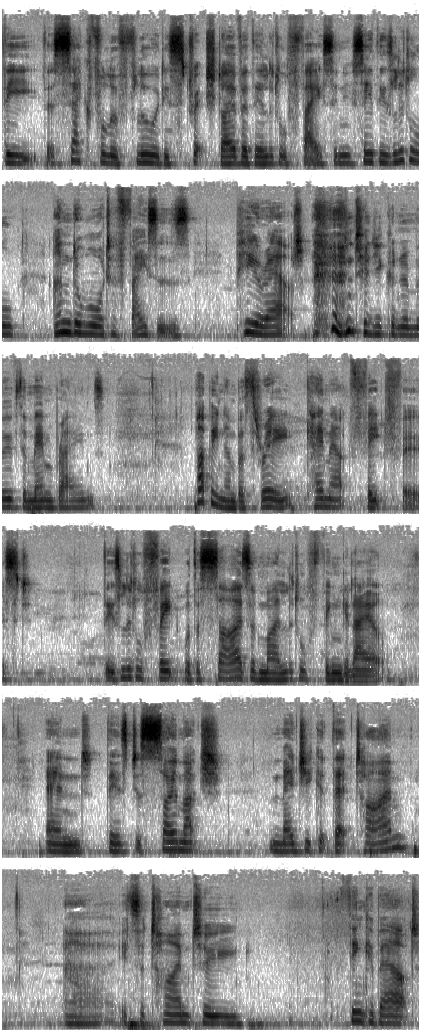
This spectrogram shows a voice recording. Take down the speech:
the, the sac full of fluid is stretched over their little face, and you see these little underwater faces peer out until you can remove the membranes. Puppy number three came out feet first. These little feet were the size of my little fingernail. And there's just so much magic at that time. Uh, it's a time to think about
